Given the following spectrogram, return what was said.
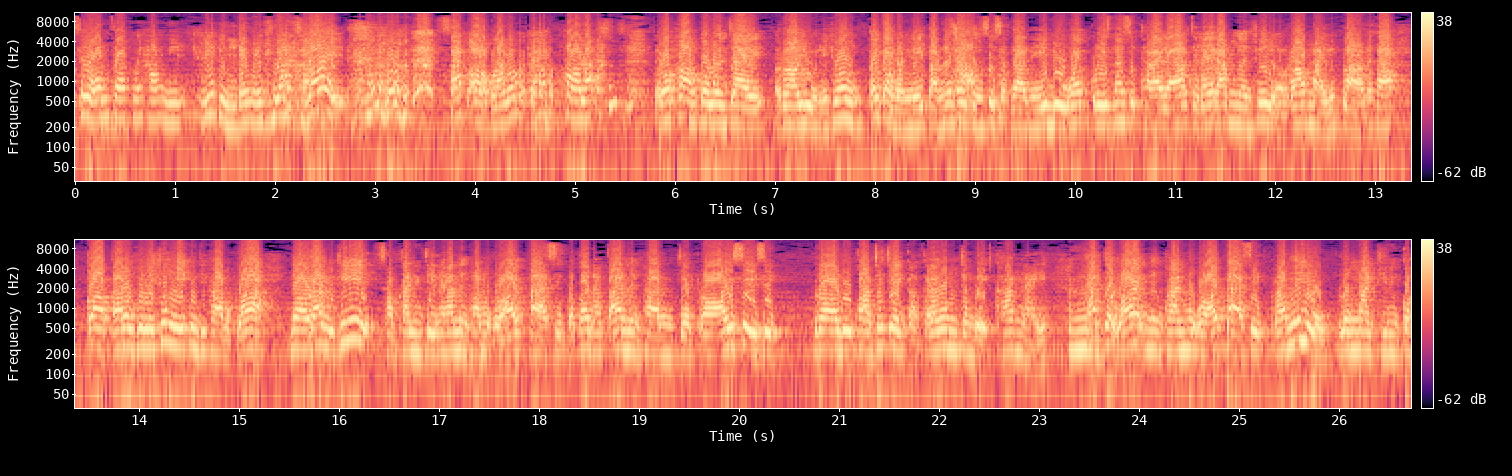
เซลล์ออนแจ็คไหมคะอันนี้เรียกอย่างนี้ได้ไหมไม่ได้ค่ะได้ซักออกแล้วก็พอละ แต่ว่าความกังวลใจรออยู่ในช่วงตั้งแต่วันนี้ตอเนื่องไปถึงสุดสัปดาห์นี้ดูว่ากรีซนั้นสุดท้ายแล้วจะได้รับเงินช่วยเหลือรอบใหม่หรือเปล่านะคะกรอบการลงทุนในช่วงนี้คุณธิพาบอกว่าแนวรับอยู่ที่สำคัญจริงๆนะคะ 1,680 แล้วก็แนวต้าน 1,740 รอดูความชัดเจนก่อนก็ได้ว่ามันจะเบรกข้างไหน ถ้าเกิดว่า 1,680 รับไม่อยู่ลงมาอีกทีหนึงก็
